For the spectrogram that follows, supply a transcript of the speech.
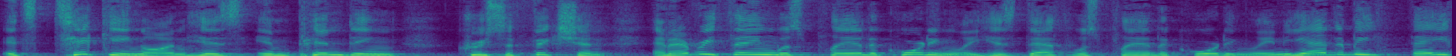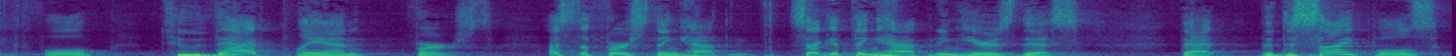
it's ticking on his impending crucifixion, and everything was planned accordingly. His death was planned accordingly, and he had to be faithful to that plan first. That's the first thing happening. Second thing happening here is this that the disciples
